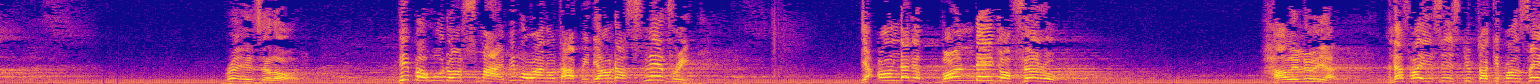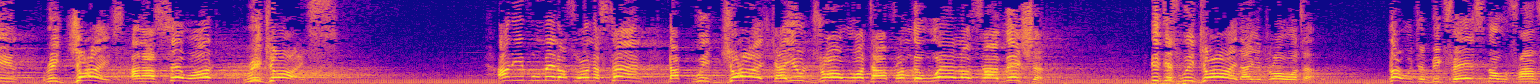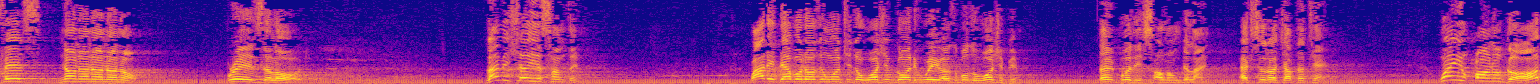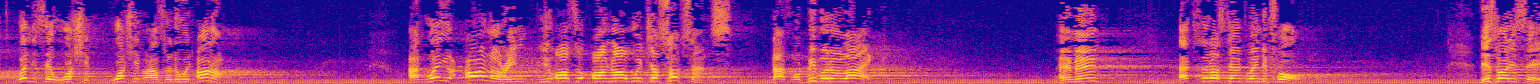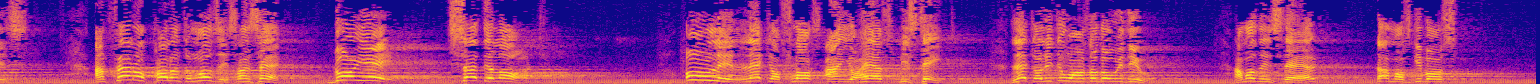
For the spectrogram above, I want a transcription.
Praise the Lord. People who don't smile, people who are not happy, they are under slavery. They are under the bondage of Pharaoh. Hallelujah. And that's why you see scripture keep on saying, rejoice. And I say what? Rejoice. And even made us to understand that with joy shall you draw water from the well of salvation. It is with joy that you draw water. Not with a big face, not with front face. No, no, no, no, no. Praise the Lord. Let me show you something. Why the devil doesn't want you to worship God the way you are supposed to worship Him. Let me put this along the line. Exodus chapter 10. When you honor God, when you say worship, worship has to do with honor. And when you're honoring, you also honor with your substance. That's what people don't like. Amen. Exodus 10 24. This is what it says. And Pharaoh called unto Moses and said, Go ye, serve the Lord. Only let your flocks and your herds be stayed. Let your little ones go with you. And Moses said, Thou must give us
